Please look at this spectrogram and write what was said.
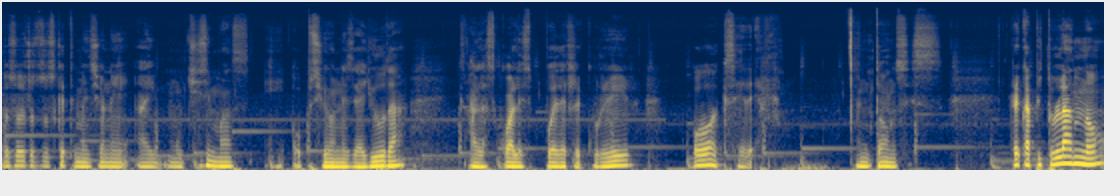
los otros dos que te mencioné hay muchísimas opciones de ayuda a las cuales puedes recurrir o acceder. Entonces, Recapitulando,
